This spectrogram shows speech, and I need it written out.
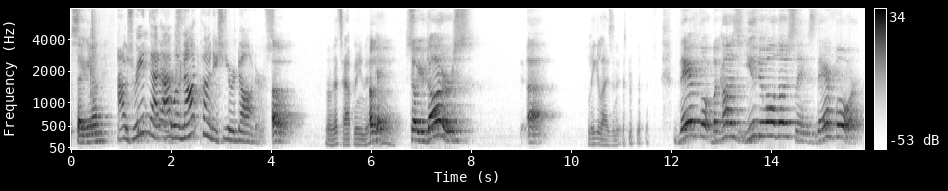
Say again. I was reading that. I will not punish your daughters. Oh, Well, that's happening now. okay. So your daughters, Uh, Legalizing it. therefore, because you do all those things, therefore,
